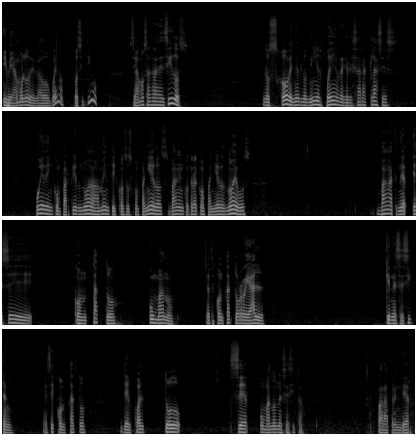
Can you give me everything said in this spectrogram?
y veámoslo del lado bueno, positivo. Seamos agradecidos. Los jóvenes, los niños pueden regresar a clases, pueden compartir nuevamente con sus compañeros, van a encontrar compañeros nuevos, van a tener ese contacto humano, ese contacto real que necesitan, ese contacto del cual todo ser humano necesita para aprender,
